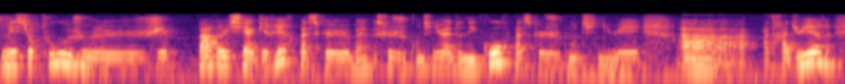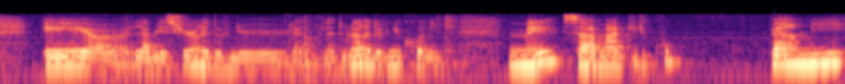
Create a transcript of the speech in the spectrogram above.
mais surtout, je n'ai pas réussi à guérir parce que, bah, parce que je continuais à donner cours, parce que je continuais à, à traduire et euh, la blessure est devenue, la, douleur est devenue chronique. Mais ça m'a du coup permis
